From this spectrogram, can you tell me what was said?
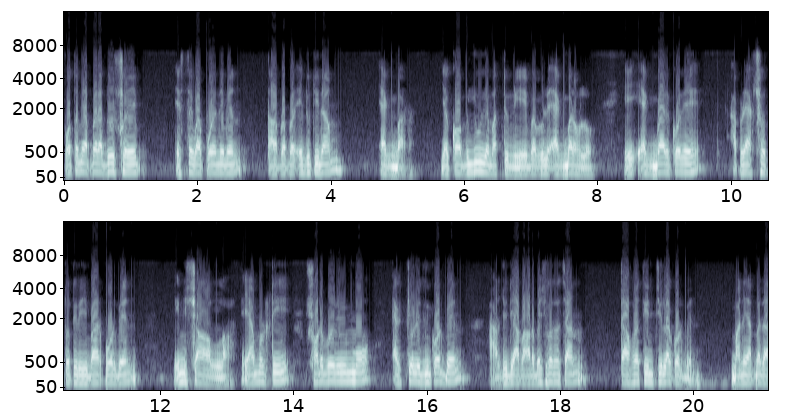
প্রথমে আপনারা দুই শোয়েব ইস্তেকবার পড়ে নেবেন, তারপর আপনার এই দুটি নাম একবার। ইয়া কবিউ ইয়ামাতিনু এইভাবে বলে একবার হলো। এই একবার করে আপনি একশত তিরিশ বার পড়বেন, ইনশাআল্লাহ। এই আমলটি সর্বনিম্ন একচল্লিশ দিন করবেন, আর যদি আপনি আরও বেশি কথা চান, তাহলে তিন চিল্লা করবেন। মানে আপনারা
